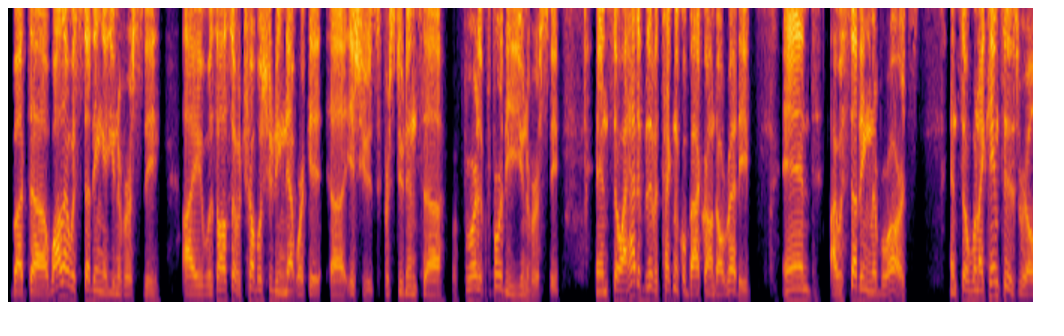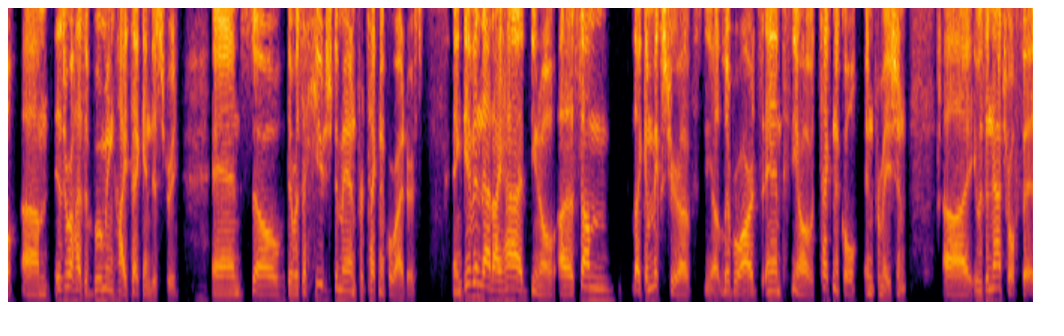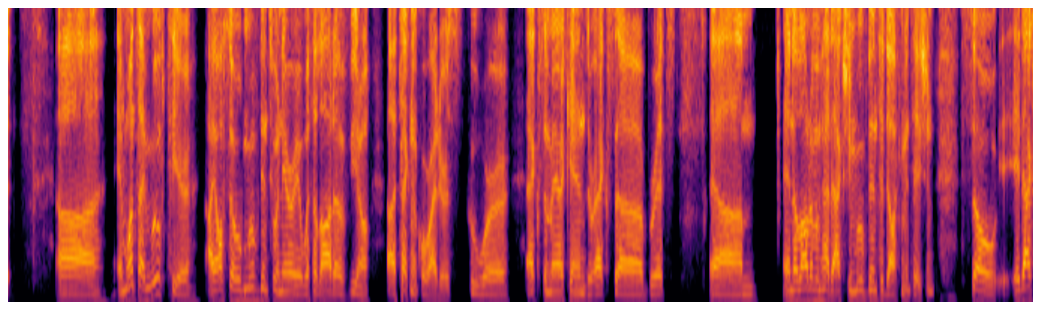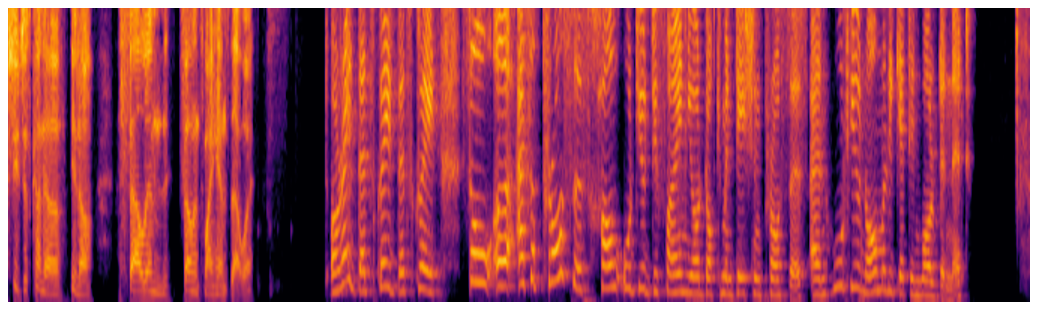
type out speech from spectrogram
But uh, while I was studying at university, I was also troubleshooting network uh, issues for students uh, for, for the university. And so I had a bit of a technical background already, and I was studying liberal arts. And so when I came to Israel, um, Israel has a booming high tech industry. And so there was a huge demand for technical writers. And given that I had, you know, uh, some like a mixture of you know, liberal arts and you know technical information, uh, it was a natural fit. Uh, and once I moved here, I also moved into an area with a lot of you know uh, technical writers who were ex-Americans or ex-Brits, um, and a lot of them had actually moved into documentation. So it actually just kind of you know fell in fell into my hands that way. All right, that's great. That's great. So, uh, as a process, how would you define your documentation process, and who do you normally get involved in it?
